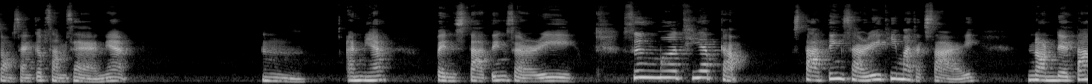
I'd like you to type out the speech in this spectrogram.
สองแสนกับสามแสนเนี่ย อืม อันเนี้ยเป็น starting salary ซึ่งเมื่อเทียบกับ starting salary ที่มาจากสาย non data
